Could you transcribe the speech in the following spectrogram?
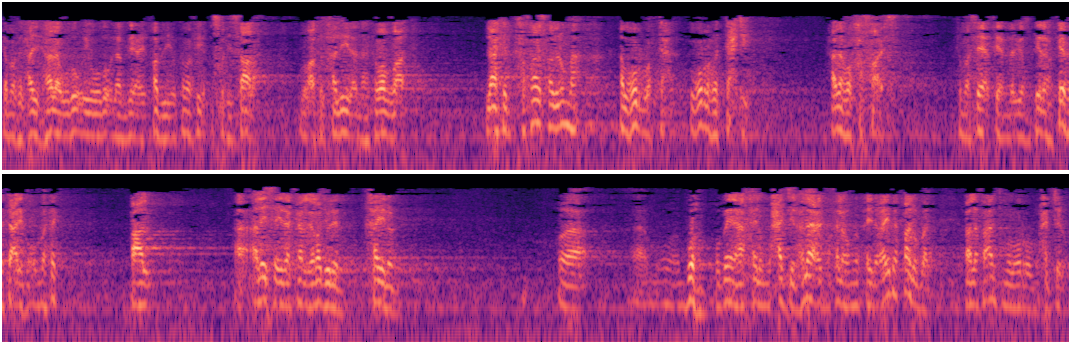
كما في الحديث هذا وضوئي وضوء الأنبياء قبلي وكما في قصة سارة امرأة الخليل أنها توضأت. لكن خصائص هذه الأمة الغرة الغرة والتحجيل هذا هو الخصائص. كما سيأتي النبي صلى الله عليه وسلم كيف تعرف أمتك؟ قال أليس إذا كان لرجل خيل وبهم وبينها خيل محجل لا يعرف خيله من خيل غيره. قالوا بلى قال فأنتم الغر المحجلون.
